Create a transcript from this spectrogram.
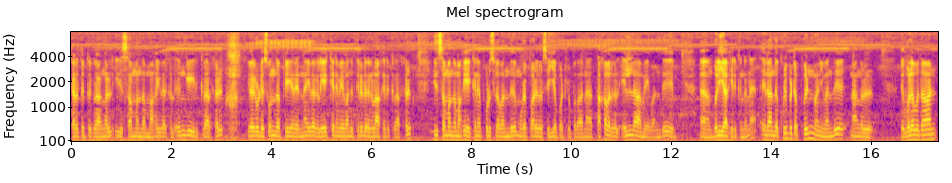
கருத்துட்ருக்கிறாங்க இது சம்பந்தமாக இவர்கள் எங்கே இருக்கிறார்கள்? இவர்களுடைய சொந்த பெயர் என்ன? இவர்கள் ஏற்கனவே வந்து திருடர்களாக இருக்கிறார்கள். இது சம்பந்தமாக ஏற்கனவே போலீஸில் வந்து முறைப்பாடுகள் செய்யப்பட்டிருப்பதான தகவல்கள் எல்லாமே வந்து வெளியாகி இருக்கின்றன. இதில் அந்த குறிப்பிட்ட பெண்மணி வந்து நாங்கள் எவ்வளவுதான்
